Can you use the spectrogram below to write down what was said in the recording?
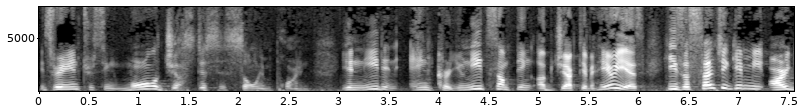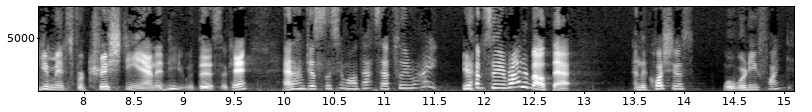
it's very interesting. Moral justice is so important. You need an anchor, you need something objective. And here he is. He's essentially giving me arguments for Christianity with this, okay? And I'm just listening, well, that's absolutely right. You're absolutely right about that. And the question is, well, where do you find it?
